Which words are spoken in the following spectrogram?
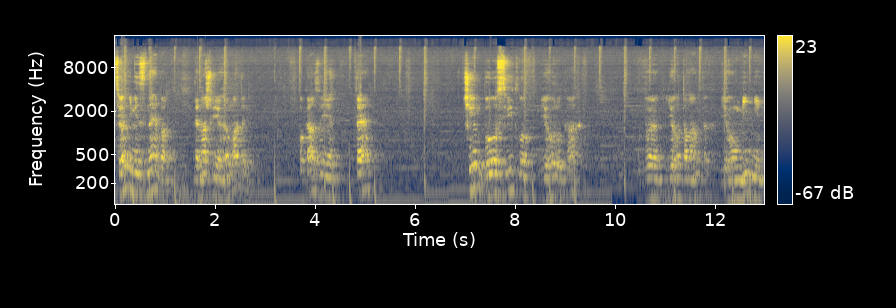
Сьогодні він з неба для нашої громади показує те, чим було світло в його руках, в його талантах, в його вмінні,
